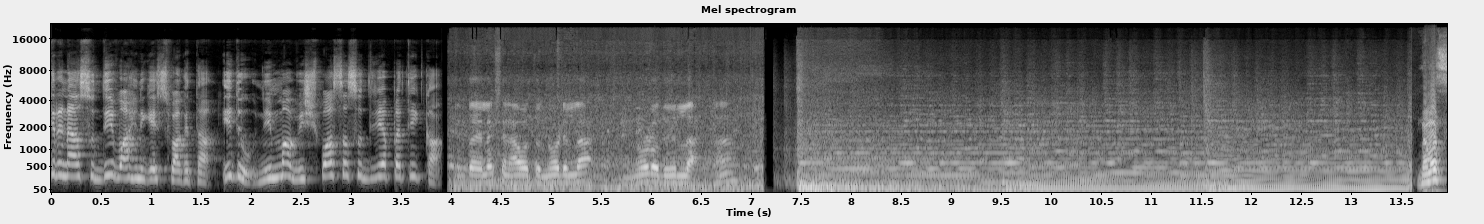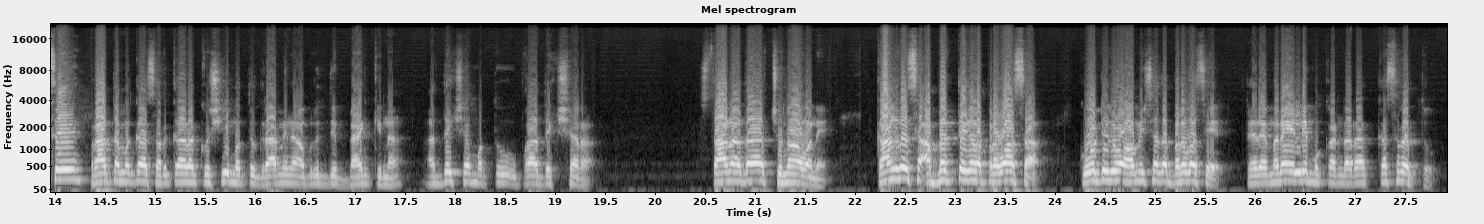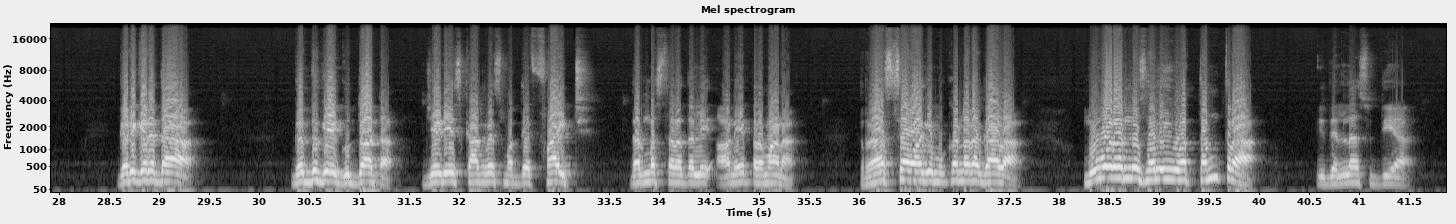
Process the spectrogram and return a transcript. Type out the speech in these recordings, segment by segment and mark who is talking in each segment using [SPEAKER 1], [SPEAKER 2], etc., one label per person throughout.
[SPEAKER 1] ಕಿರಣ ಸುದ್ದಿ ವಾಹಿನಿಗೆ ಸ್ವಾಗತ. ಇದು ನಿಮ್ಮ ವಿಶ್ವಾಸ ಸುದ್ದಿಯ ಪ್ರತೀಕ.
[SPEAKER 2] ಇಂಥ ಎಲೆಕ್ಷನ್ ಯಾವತ್ತು ನೋಡಿಲ್ಲ ನೋಡೋದು ಇಲ್ಲ
[SPEAKER 3] ನಮಸ್ತೆ. ಪ್ರಾಥಮಿಕ ಸರ್ಕಾರ ಕೃಷಿ ಮತ್ತು ಗ್ರಾಮೀಣ ಅಭಿವೃದ್ಧಿ ಬ್ಯಾಂಕಿನ ಅಧ್ಯಕ್ಷ ಮತ್ತು ಉಪಾಧ್ಯಕ್ಷರ ಸ್ಥಾನದ ಚುನಾವಣೆ. ಕಾಂಗ್ರೆಸ್ ಅಭ್ಯರ್ಥಿಗಳ ಪ್ರವಾಸ ಕೋಟಿ ರು ಆಮಿಷದ ಭರವಸೆ ತೆರೆಮರೆಯಲ್ಲಿ ಮುಖಂಡರ ಕಸರತ್ತು. ಗರಿಗೆರೆದ ಗದ್ದುಗೆ ಗುದ್ದಾಟ, ಜೆಡಿಎಸ್ ಕಾಂಗ್ರೆಸ್ ಮಧ್ಯೆ ಫೈಟ್ ಧರ್ಮಸ್ಥಳದಲ್ಲಿ ಆನೆ ಪ್ರಮಾಣ, ರಹಸ್ಯವಾಗಿ ಮುಖಂಡರ ಗಾಳ, ಮೂವರನ್ನು ಸೆಳೆಯುವ ತಂತ್ರ, ಇದೆಲ್ಲ ಸುದ್ದಿಯ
